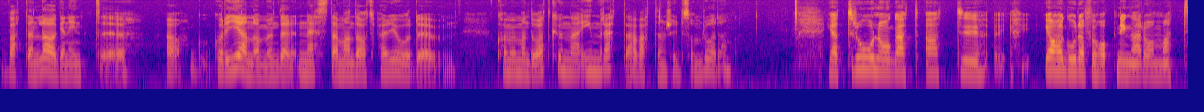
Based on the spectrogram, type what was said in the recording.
vattenlagen inte ja, går igenom under nästa mandatperiod. Eh, kommer man då att kunna inrätta vattenskyddsområden? Jag tror nog att, att eh, jag har goda förhoppningar om att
